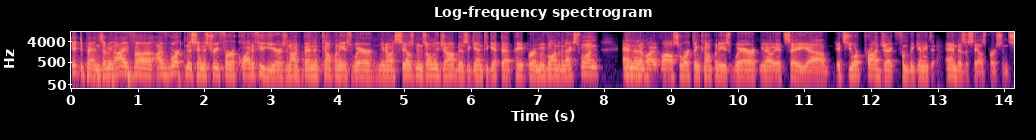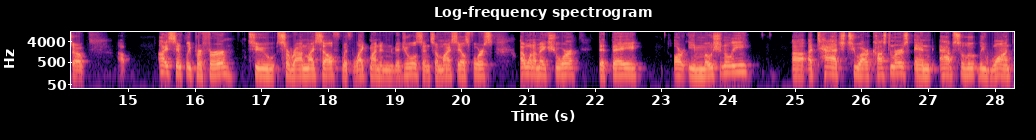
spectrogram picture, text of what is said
it depends. I mean, I've uh, I've worked in this industry for quite a few years, and I've been in companies where you know a salesman's only job is again to get that paper and move on to the next one. And mm-hmm. then I've also worked in companies where you know it's a uh, it's your project from beginning to end as a salesperson. So uh, I simply prefer to surround myself with like-minded individuals and so my sales force i want to make sure that they are emotionally uh, attached to our customers and absolutely want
